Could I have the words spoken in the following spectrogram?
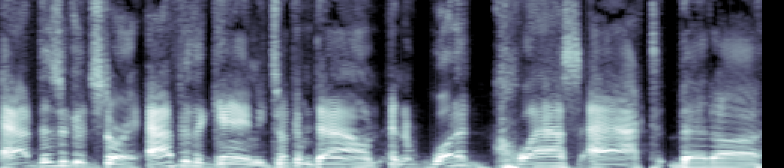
After, this is a good story. After the game, he took him down, and what a class act that. Uh,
